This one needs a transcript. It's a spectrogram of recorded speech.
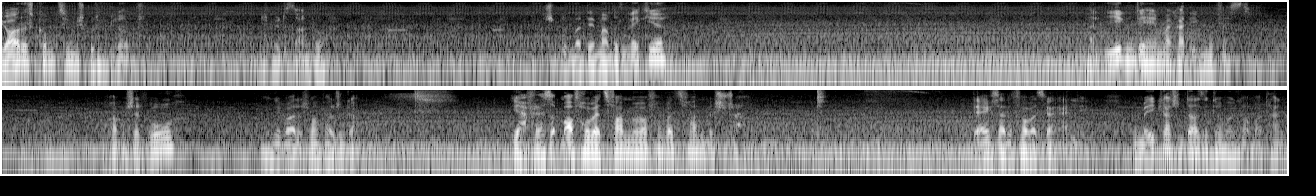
Ja, das kommt ziemlich gut hin, glaube ich. Wenn ich mir das angucke. Schiebe mal den mal ein bisschen weg hier. Irgendwie hängen wir gerade irgendwo fest. Frag mich nicht wo. Ne, warte, ich war im falschen Gang. Ja, vielleicht sollte man auch vorwärts fahren, wenn man vorwärts fahren möchte. Der extra den Vorwärtsgang einlegen. Wenn wir eh gerade schon da sind, können wir gerade mal tanken.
